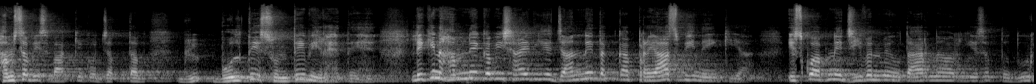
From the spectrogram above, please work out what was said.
हम सब इस वाक्य को जब तब बोलते, सुनते भी रहते हैं। लेकिन हमने कभी शायद ये जानने तक का प्रयास भी नहीं किया। इसको अपने जीवन में उतारना और ये सब तो दूर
